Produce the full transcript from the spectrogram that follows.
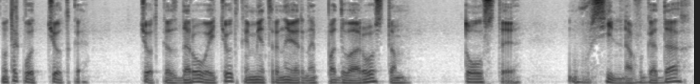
Ну, так вот, тетка. Тетка, здоровая тетка, метра, наверное, по два ростом, толстая, сильно в годах,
